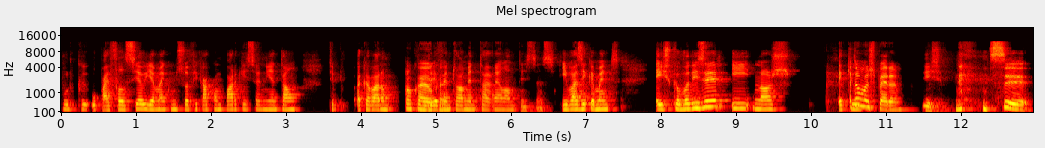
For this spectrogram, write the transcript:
porque o pai faleceu e a mãe começou a ficar com Parkinson e então tipo, acabaram Ok, por ok. eventualmente estar em long distance. E basicamente é isto que eu vou dizer e nós Então, aquilo mas espera. diz. Se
